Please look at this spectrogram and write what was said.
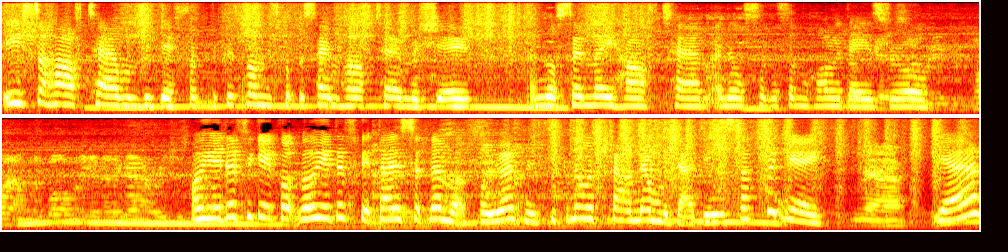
Easter half term will be different because mum's got the same half term as you, and also May half term, and also the summer holidays are all. You can play on the bowling in the garage as Oh yeah, don't forget got. Oh yeah, don't forget Daddy set them up for you, hasn't he? So you can always pound them with Daddy and stuff, couldn't you? Yeah. Yeah.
